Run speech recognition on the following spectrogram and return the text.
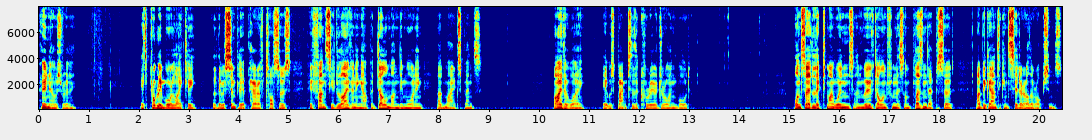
Who knows, really? It's probably more likely that they were simply a pair of tossers who fancied livening up a dull Monday morning at my expense. Either way, it was back to the career drawing board. Once I had licked my wounds and moved on from this unpleasant episode, I began to consider other options.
